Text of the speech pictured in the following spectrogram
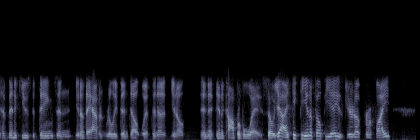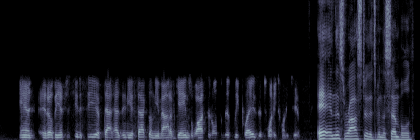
have been accused of things, and you know they haven't really been dealt with in a you know in a, in a comparable way. So yeah, I think the NFLPA is geared up for a fight. and it'll be interesting to see if that has any effect on the amount of games Watson ultimately plays in 2022. And, this roster that's been assembled,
